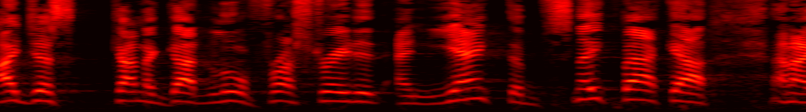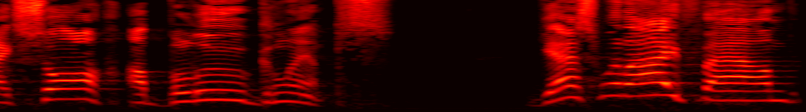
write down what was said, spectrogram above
I just kind of got a little frustrated and yanked the snake back out, and I saw a blue glimpse. Guess what I found?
